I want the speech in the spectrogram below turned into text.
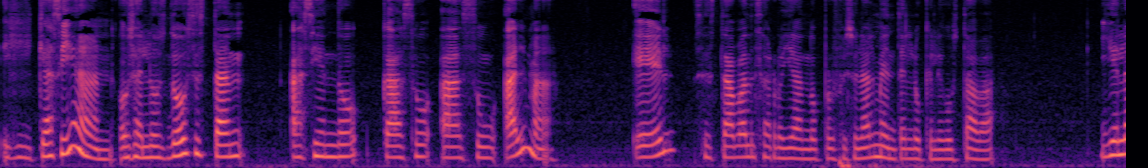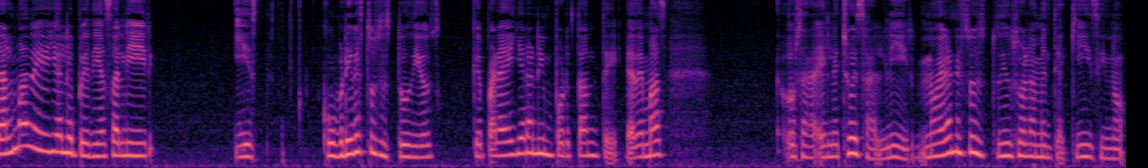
¿Y qué hacían? O sea, los dos están haciendo caso a su alma. Él se estaba desarrollando profesionalmente en lo que le gustaba y el alma de ella le pedía salir y cubrir estos estudios que para ella eran importantes. Y además, o sea, el hecho de salir, no eran estos estudios solamente aquí, sino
